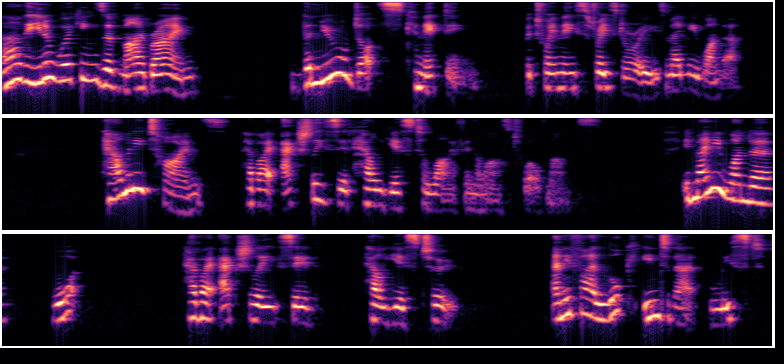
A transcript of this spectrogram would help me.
Ah, the inner workings of my brain. The neural dots connecting between these three stories made me wonder how many times have I actually said hell yes to life in the last 12 months? It made me wonder what have I actually said hell yes to? And if I look into that list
